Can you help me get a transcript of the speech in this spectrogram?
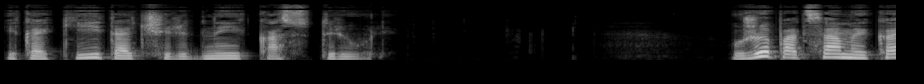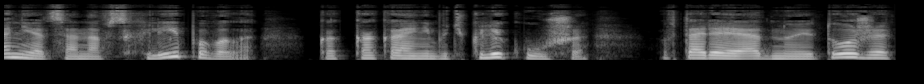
и какие-то очередные кастрюли. Уже под самый конец она всхлипывала, как какая-нибудь кликуша, повторяя одно и то же,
